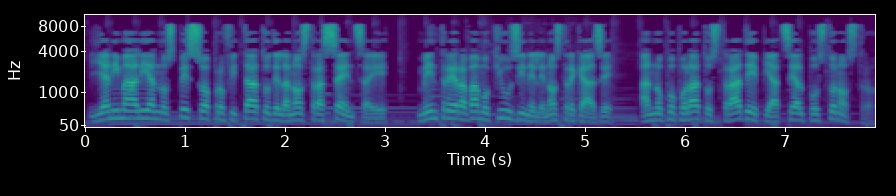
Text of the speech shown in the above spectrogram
Gli animali hanno spesso approfittato della nostra assenza e, mentre eravamo chiusi nelle nostre case, hanno popolato strade e piazze al posto nostro.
